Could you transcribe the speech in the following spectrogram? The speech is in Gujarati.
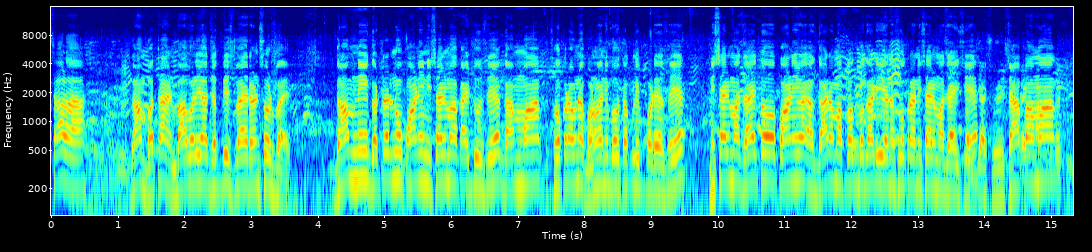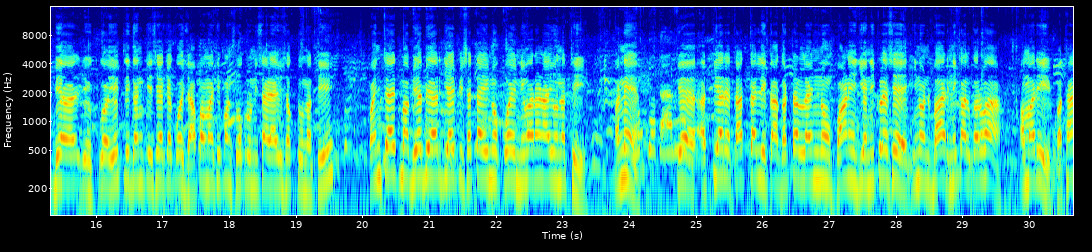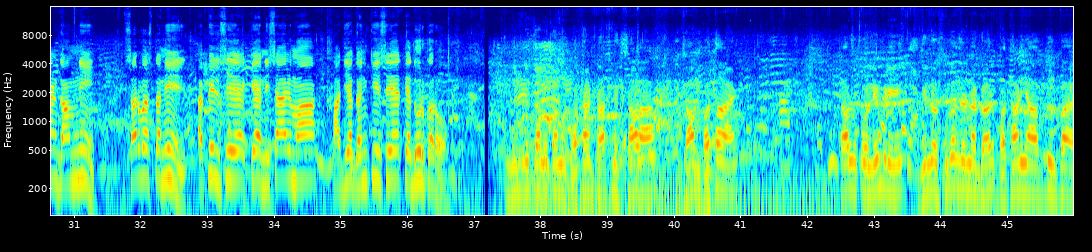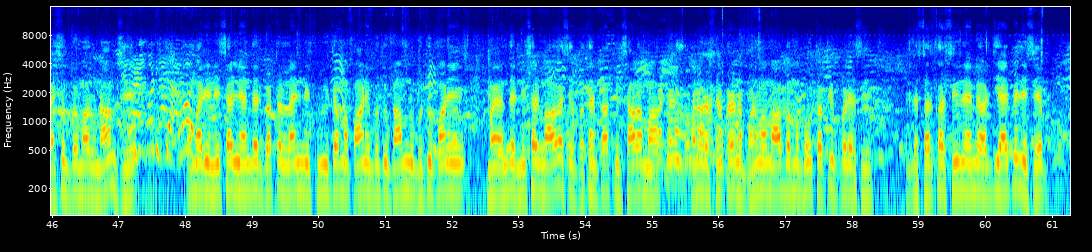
શાળા ગામ ભથાણ બાવળિયા જગદીશભાઈ રણછોડભાઈ. ગામની ગટરનું પાણી નિશાળમાં કાઢ્યું છે. ગામમાં છોકરાઓને ભણવાની બહુ તકલીફ પડે છે. નિશાળમાં જાય તો પાણી ગારામાં પગ બગાડી અને છોકરા નિશાળમાં જાય છે. ઝાપામાં બે એટલી ગંદકી છે કે કોઈ ઝાપામાંથી પણ છોકરું નિશાળ આવી શકતું નથી. પંચાયતમાં બે બે અરજી આપી છતાં એનું કોઈ નિવારણ આવ્યું નથી. અને કે અત્યારે તાત્કાલિક આ ગટર લાઇનનું પાણી જે નીકળે છે એનો બહાર નિકાલ કરવા અમારી પથાણ ગામની સર્વસ્તની અપીલ છે કે નિશાળમાં આ જે ગંદકી છે તે દૂર કરો. લીંબડી તાલુકાનું ભથાણ પ્રાથમિક શાળા, ગામ ભથાણ તાલુકો લીંબડી, જિલ્લો સુરેન્દ્રનગર ભથાણિયા અબ્દુલભાઈ હસમભાઈ મારું નામ છે. અમારી નિશાળની અંદર ગટર લાઇનની સુવિધામાં પાણી બધું, ગામનું બધું પાણી અંદર નિશાળમાં આવે છે. ભથાણ પ્રાથમિક શાળામાં અમારા છોકરાને ભણવામાં આવવામાં બહુ તકલીફ પડે છે. એટલે સરકારશ્રીને અમે અરજી આપેલી છે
